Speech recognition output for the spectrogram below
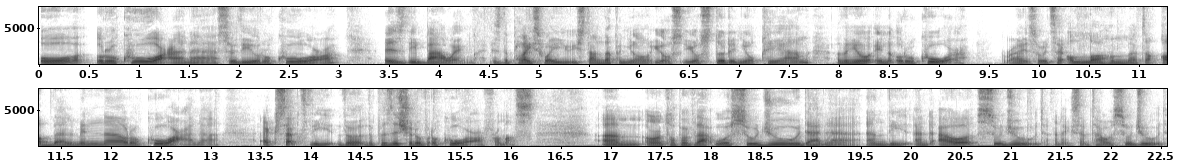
or ruku'ana. So the ruku' is the bowing, is the place where you stand up and you're, you're, you're stood in your qiyam, and then you're in ruku', right? So we'd say, Allahumma taqabbal minna ruku'ana accept the, the, the position of ruku' from us. Um, on top of that, was sujudana and the and our sujud and accept our sujud.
